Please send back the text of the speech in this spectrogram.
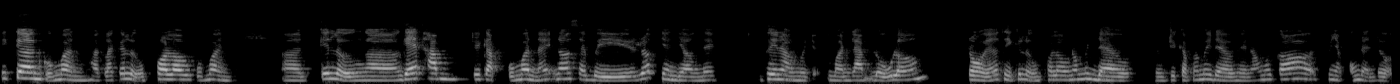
cái kênh của mình hoặc là cái lượng follow của mình uh, cái lượng uh, ghé thăm truy cập của mình ấy nó sẽ bị rớt dần dần đi. Khi nào mình, mình làm đủ lớn rồi thì cái lượng follow nó mới đều lượng truy cập nó mới đều thì nó mới có thu nhập ổn định được.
